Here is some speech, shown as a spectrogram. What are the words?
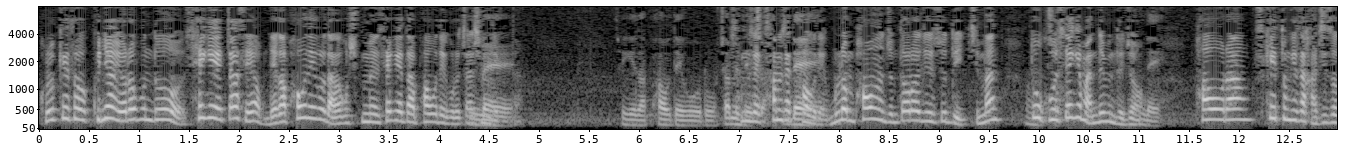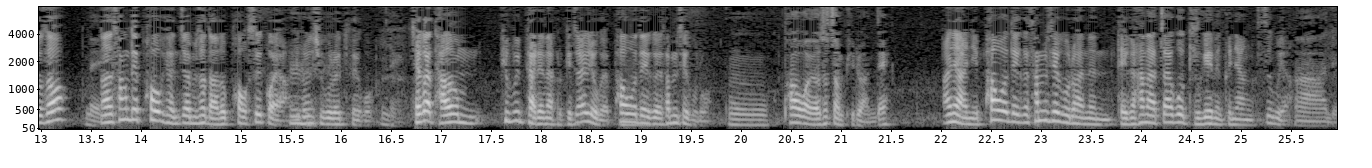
그렇게 해서 그냥 여러분도 세 개 짜세요. 내가 파워덱으로 나가고 싶으면 세 개 다 파워덱으로 짜시면 네. 됩니다. 세 개 다 파워덱으로 짜면 삼색, 되죠. 삼색 네. 파워덱. 물론 파워는 좀 떨어질 수도 있지만 또 그걸 세게 만들면 되죠. 네. 파워랑 스케이통 기사 같이 써서 네. 난 상대 파워 견제하면서 나도 파워 쓸 거야. 이런 식으로 해도 되고. 네. 제가 다음 PVP 아레나 그렇게 짜려고요. 파워 덱을 삼색으로. 음, 파워가 6점 필요한데. 아니 아니 파워 덱을 삼색으로 하는 덱을 하나 짜고 두 개는 그냥 쓰고요. 아, 네.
